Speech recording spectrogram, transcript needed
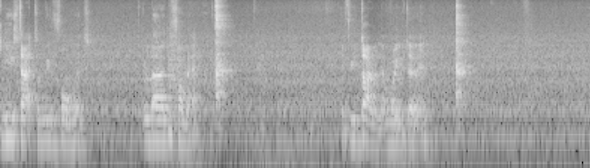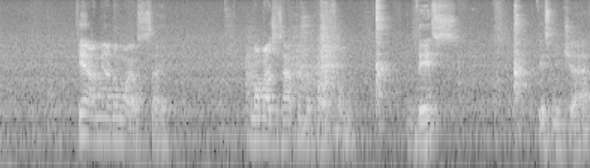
Use that to move forward. Learn from it. If you don't, then what are you doing? Yeah, I mean, I don't know what else to say. Not much has happened apart from this, this new chair.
